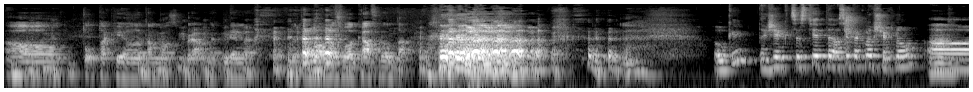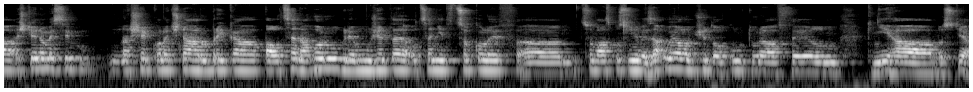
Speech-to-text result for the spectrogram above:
A to taky, ale tam vás brát nebudeme. Bude to byla moc velká fronta. OK, takže k cestě to je asi takhle všechno. A ještě jenom jestli naše konečná rubrika Palce nahoru, kde můžete ocenit cokoliv, eh, co vás poslední době zaujalo, ať je to kultura, film, kniha, prostě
